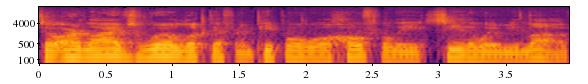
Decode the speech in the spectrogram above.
so our lives will look different. People will hopefully see the way we love.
